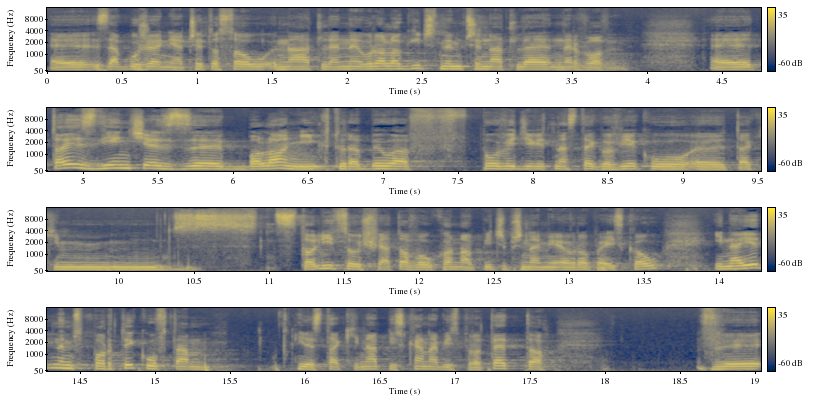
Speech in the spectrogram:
e, zaburzenia, czy to są na tle neurologicznym, czy na tle nerwowym. E, to jest zdjęcie z Bolonii, która była w połowie XIX wieku takim stolicą światową konopi, czy przynajmniej europejską. I na jednym z portyków tam jest taki napis Cannabis Protetto. W,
